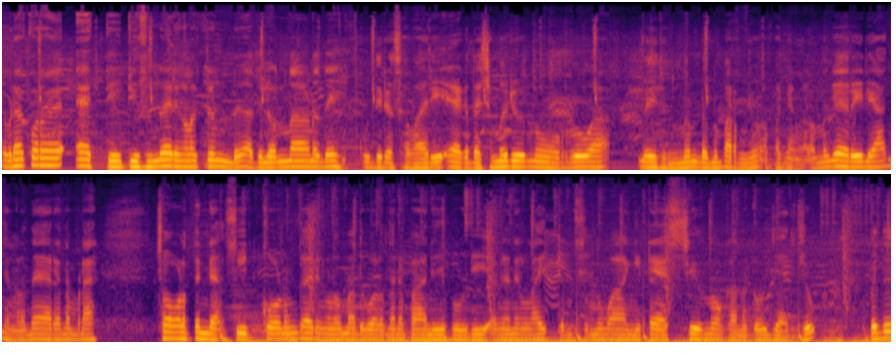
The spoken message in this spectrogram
ഇവിടെ കുറേ ആക്ടിവിറ്റീസും കാര്യങ്ങളൊക്കെ ഉണ്ട്. അതിലൊന്നാണ് ഇതേ കുതിര സവാരി ഏകദേശം ഒരു നൂറ് രൂപ വരുന്നുണ്ടെന്ന് പറഞ്ഞു. അപ്പം ഞങ്ങളൊന്നും കയറിയില്ല ഞങ്ങൾ നേരെ നമ്മുടെ ചോളത്തിന്റെ സ്വീറ്റ് കോണും കാര്യങ്ങളും അതുപോലെ തന്നെ പാനീപൂരി അങ്ങനെയുള്ള ഐറ്റംസ് ഒന്ന് വാങ്ങി ടേസ്റ്റ് ചെയ്ത് നോക്കാമെന്നൊക്കെ വിചാരിച്ചു. അപ്പോൾ ഇത്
